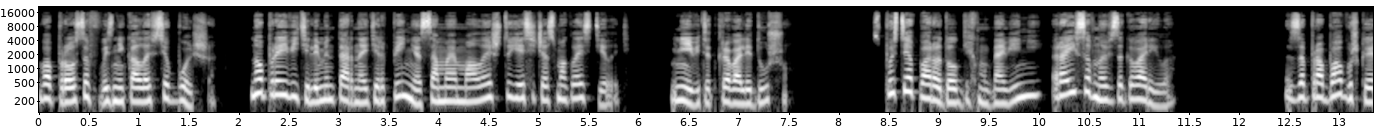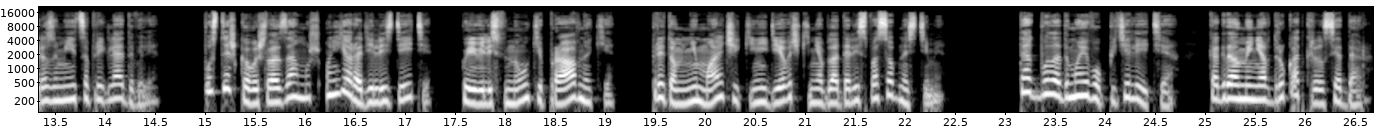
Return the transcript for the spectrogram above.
Вопросов возникало все больше. Но проявить элементарное терпение – самое малое, что я сейчас могла сделать. Мне ведь открывали душу. Спустя пару долгих мгновений Раиса вновь заговорила. За прабабушкой, разумеется, приглядывали. Пустышка вышла замуж, у нее родились дети, появились внуки, правнуки. Притом ни мальчики, ни девочки не обладали способностями. Так было до моего пятилетия, когда у меня вдруг открылся дар.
